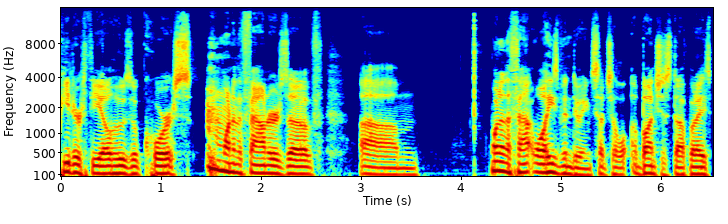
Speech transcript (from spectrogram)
Peter Thiel, who's of course one of the founders of. Um, one of the found, well, he's been doing such a, a bunch of stuff, but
